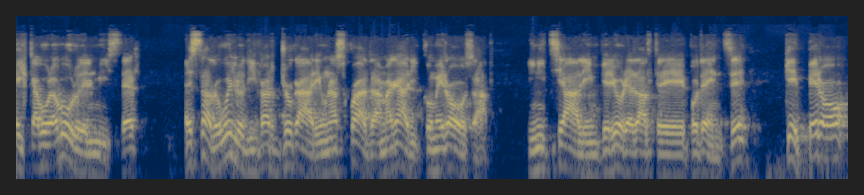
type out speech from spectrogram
il capolavoro del mister, è stato quello di far giocare una squadra magari come Rosa, iniziale, inferiore ad altre potenze, che però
